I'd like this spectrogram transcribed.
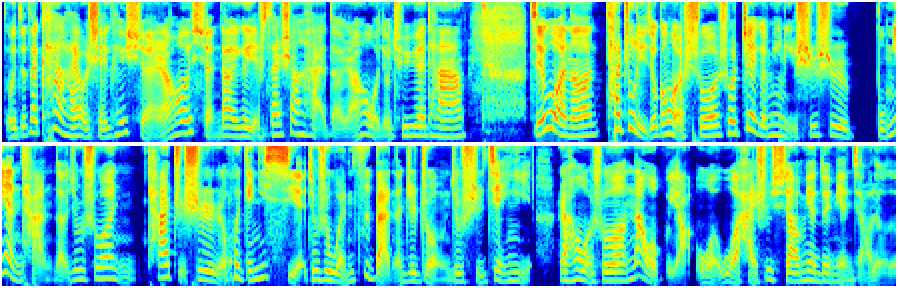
我就在看还有谁可以选，然后我选到一个也是在上海的，然后我就去约他，结果呢，他助理就跟我说说这个命理师是。不面谈的，就是说他只是会给你写，就是文字版的这种就是建议。然后我说那我不要，我我还是需要面对面交流的。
